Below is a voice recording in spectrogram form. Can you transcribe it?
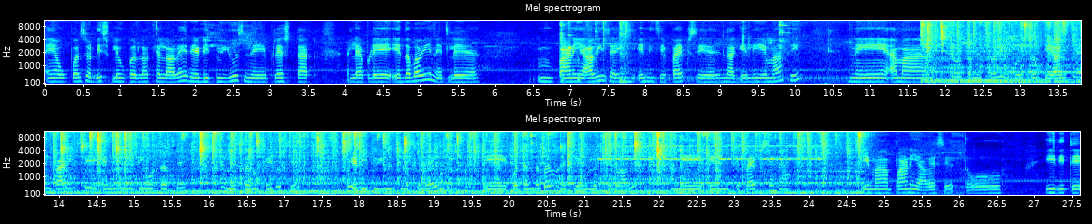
અહીંયા ઉપર જો ડિસ્પ્લે ઉપર લખેલો આવે રેડી ટુ યુઝ ને પ્રેસ સ્ટાર્ટ એટલે આપણે એ દબાવીએ ને એટલે પાણી આવી જાય, એની જે પાઇપ છે લાગેલી એમાંથી. ને આમાં જો તમે જોઈ શકો છો કે આલ્કલાઇન પાણી છે એમ્યુનિટી વોટર છે મેં શરૂ કર્યું છે. રેડી ટુ યુઝ લખેલું આવ્યું. ને એ બટન દબાવ્યું ને એટલે એવું લખેલું આવે. અને એની જે પાઇપ છે ને, એમાં પાણી આવે છે. તો એ રીતે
